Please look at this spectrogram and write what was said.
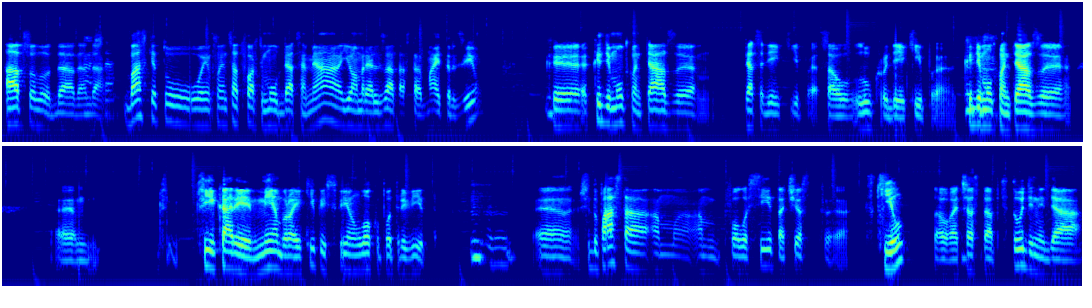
Absolut, da, da, da. Basketul a influențat foarte mult viața mea. Eu am realizat asta mai târziu, că cât de mult contează viața de echipă sau lucru de echipă, cât de mult contează um, fiecare membru a echipei să fie în locul potrivit. Uh-huh. Uh, și după asta am, am folosit acest uh, skill sau această aptitudine de a,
